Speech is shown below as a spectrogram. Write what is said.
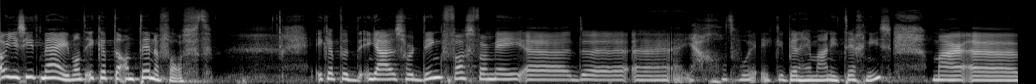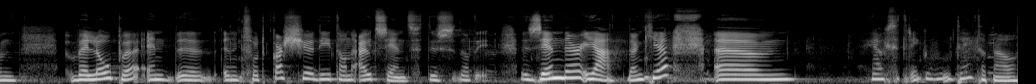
oh, je ziet mij, want ik heb de antenne vast. Ik heb het, ja, een soort ding vast waarmee eh, de. eh, ja, god, hoe- ik, ik ben helemaal niet technisch. Maar ehm, wij lopen en een soort kastje die het dan uitzendt. Dus dat, een zender, ja, dank je. Ehm, ja, ik zit te denken, hoe deed dat nou?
